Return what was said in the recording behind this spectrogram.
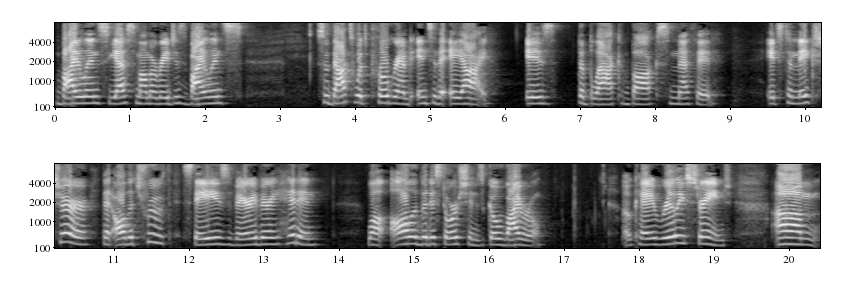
Violence, yes, Mama Rage's violence. So that's what's programmed into the AI is the black box method. It's to make sure that all the truth stays very, very hidden while all of the distortions go viral. Okay, really strange. Um,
